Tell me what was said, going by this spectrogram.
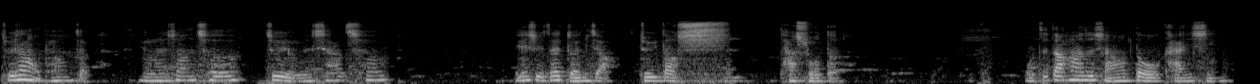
就像我朋友讲，有人上车就有人下车，也许在转角就遇到屎，他说的。我知道他是想要逗我开心，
